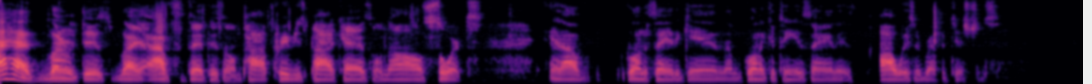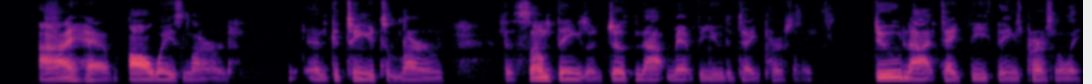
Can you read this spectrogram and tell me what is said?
I had learned this, like I've said this on previous podcasts on all sorts, and I'm going to say it again. I'm going to continue saying it. Always in repetitions. I have always learned and continue to learn that some things are just not meant for you to take personally. Do not take these things personally.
